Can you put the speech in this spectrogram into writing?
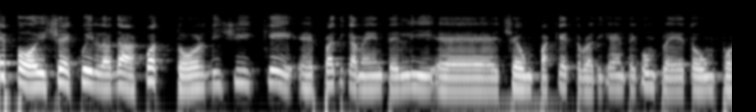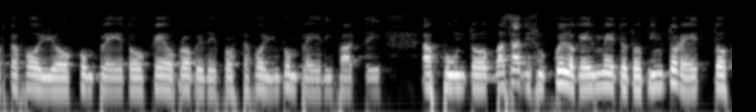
e poi c'è quella da 14 che eh, praticamente lì eh, c'è un pacchetto praticamente completo un portafoglio completo creo proprio dei portafogli completi fatti appunto basati su quello che è il metodo Tintoretto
